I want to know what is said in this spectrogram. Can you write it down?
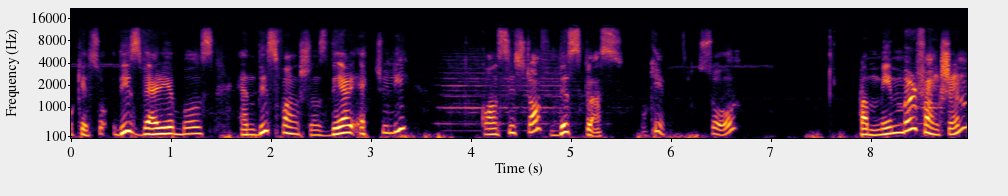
Okay so these variables and these functions they are actually consist of this class. Okay so a member function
